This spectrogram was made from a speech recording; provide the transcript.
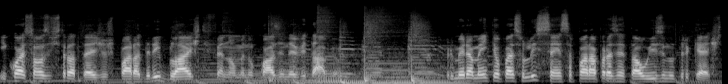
e quais são as estratégias para driblar este fenômeno quase inevitável. Primeiramente, eu peço licença para apresentar o Easy NutriCast,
